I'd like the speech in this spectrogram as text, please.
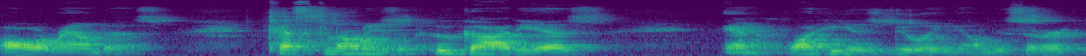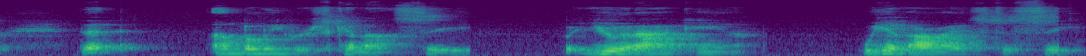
all around us. Testimonies of who God is and what He is doing on this earth that unbelievers cannot see, but you and I can. We have eyes to see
